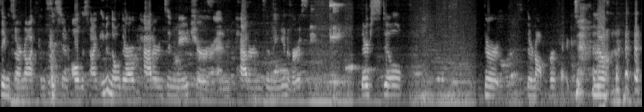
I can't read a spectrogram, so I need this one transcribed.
things are not consistent all the time. Even though there are patterns in nature and patterns in the universe, they're still they're they're not perfect. No.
